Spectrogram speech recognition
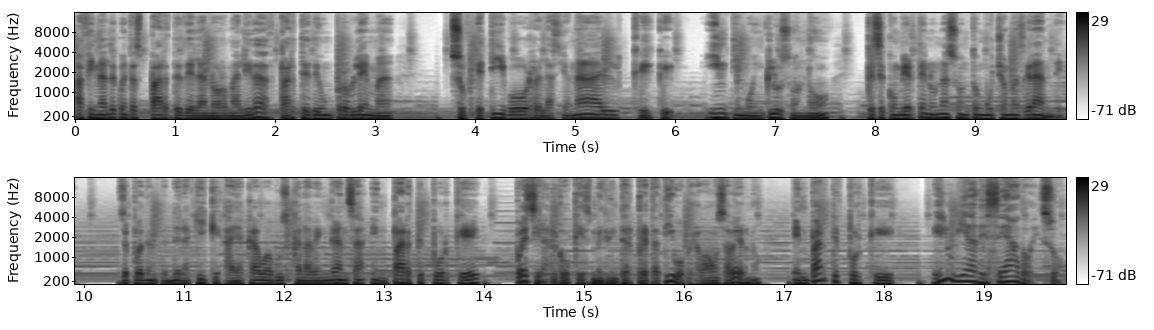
a final de cuentas parte de la normalidad, parte de un problema subjetivo, relacional, que íntimo incluso, ¿no? Que se convierte en un asunto mucho más grande. Se puede entender aquí que Hayakawa busca la venganza en parte porque, puede decir algo que es medio interpretativo, pero vamos a ver, ¿no? En parte porque él hubiera deseado eso,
